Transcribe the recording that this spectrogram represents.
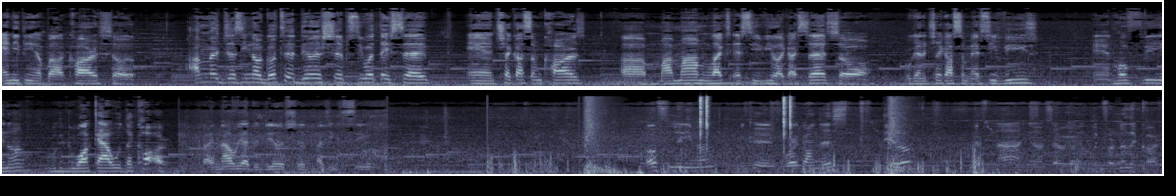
anything about cars. So I'm gonna just, you know, go to the dealership, see what they say and check out some cars. Uh, my mom likes SUV like I said, so we're gonna check out some SUVs and hopefully, you know, we can walk out with the car. Right now we at the dealership, as you can see. Hopefully, you know, we could work on this deal. If not, you know, so we're gonna look for another car.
